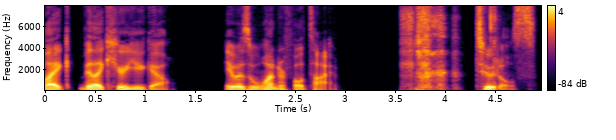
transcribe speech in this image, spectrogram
Like, be like, here you go. It was a wonderful time. Toodles.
